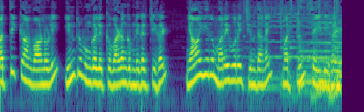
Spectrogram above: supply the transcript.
வத்திக்கான் வானொலி இன்று உங்களுக்கு வழங்கும் நிகழ்ச்சிகள் ஞாயிறு மறைவுரை சிந்தனை மற்றும் செய்திகள்.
